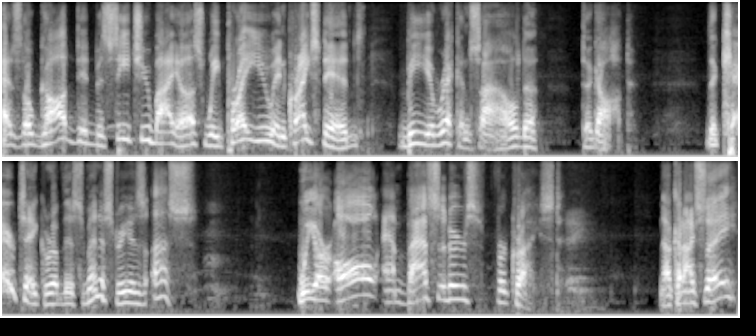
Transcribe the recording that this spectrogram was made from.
as though God did beseech you by us, we pray you in Christ's stead, be reconciled to God. The caretaker of this ministry is us. We are all ambassadors for Christ. Now, can I say,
